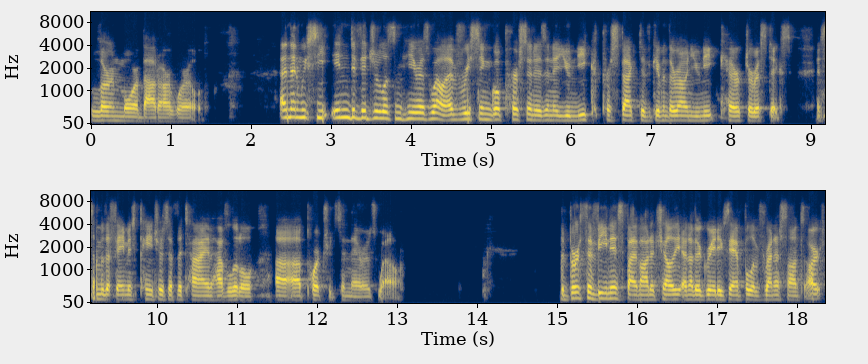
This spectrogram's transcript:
learn more about our world. And then we see individualism here as well. Every single person is in a unique perspective, given their own unique characteristics. And some of the famous painters of the time have little uh, uh portraits in there as well. The Birth of Venus by Botticelli, another great example of Renaissance art.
